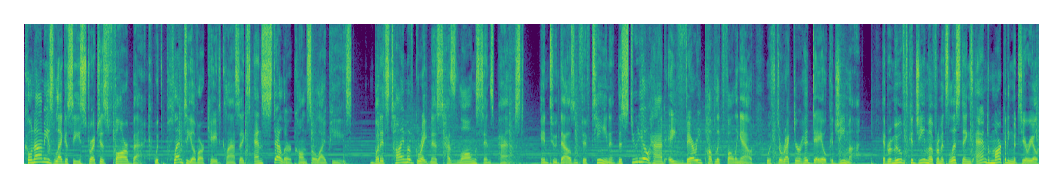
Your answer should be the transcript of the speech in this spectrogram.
Konami's legacy stretches far back, with plenty of arcade classics and stellar console IPs. But its time of greatness has long since passed. In 2015, the studio had a very public falling out with director Hideo Kojima. It removed Kojima from its listings and marketing material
